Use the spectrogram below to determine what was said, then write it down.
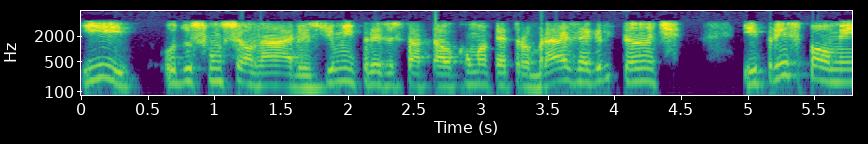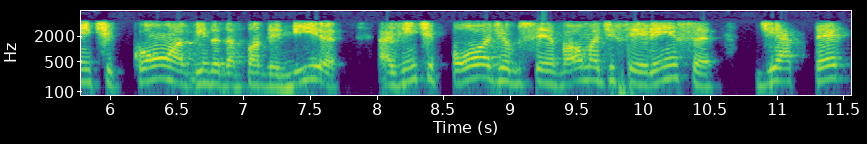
e o dos funcionários de uma empresa estatal como a Petrobras é gritante. E principalmente com a vinda da pandemia, a gente pode observar uma diferença de até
